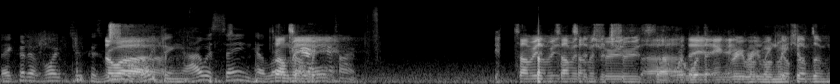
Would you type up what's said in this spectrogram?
they could have voiped too because we So, were uh, voiping. I was saying hello tell the me- whole time. Tell me, tell me, the, truth. Uh, were they angry when we killed them?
